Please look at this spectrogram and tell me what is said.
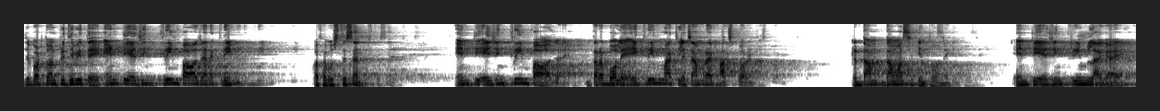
যে বর্তমান পৃথিবীতে এন্টি এজিং ক্রিম পাওয়া যায় না ক্রিম কথা বুঝতেছেন? এন্টি এজিং ক্রিম পাওয়া যায়। তারা বলে, এই ক্রিম মাখলে চামড়ায় ভাঁজ পড়ে না। দাম দাম আছে কিন্তু অনেক। এন্টি এজিং ক্রিম লাগায়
